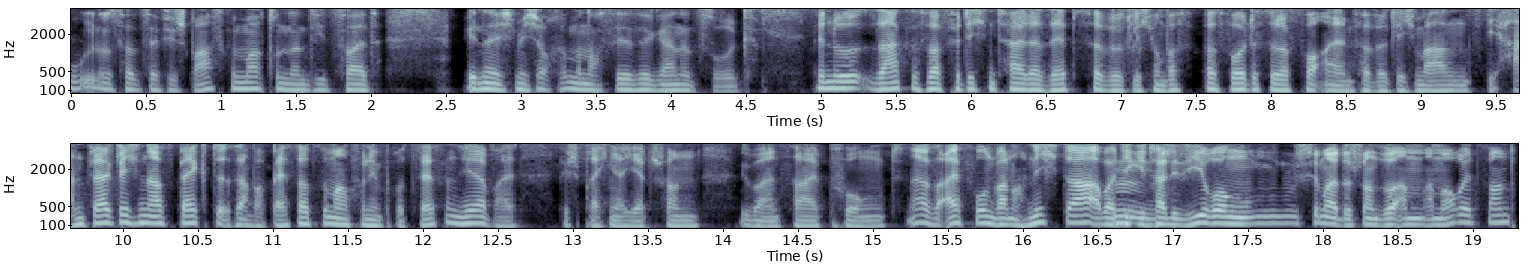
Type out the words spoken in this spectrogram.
cool und es hat sehr viel Spaß gemacht. Und an die Zeit erinnere ich mich auch immer noch sehr, sehr gerne zurück. Wenn du sagst, es war für dich ein Teil der Selbstverwirklichung, was, was wolltest du da vor allem verwirklichen? Waren es die handwerklichen Aspekte, es einfach besser zu machen von den Prozessen her? Weil wir sprechen ja jetzt schon über einen Zeitpunkt, na, das iPhone war noch nicht da, aber mhm. Digitalisierung schimmerte schon so am, am Horizont.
